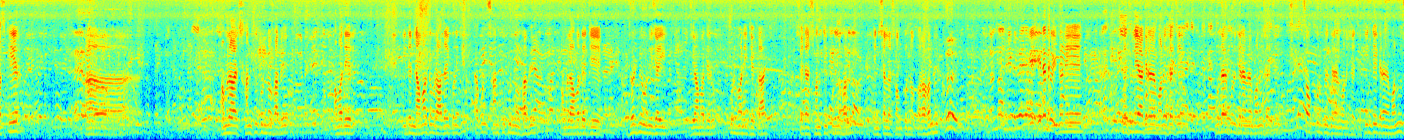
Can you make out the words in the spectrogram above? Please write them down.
আজকের আমরা শান্তিপূর্ণভাবে আমাদের ঈদের নামাজ আমরা আদায় করেছি। এখন শান্তিপূর্ণভাবে আমরা আমাদের যে ধর্মীয় অনুযায়ী যে আমাদের কুরবানির যে কাজ, সেটা শান্তিপূর্ণভাবে ইনশাল্লাহ সম্পূর্ণ করা হবে। এখানে তেঁতুলিয়া গ্রামের মানুষ আছে, উদয়পুর গ্রামের মানুষ আছে। চক্করপুর গ্রামের মানুষ আছে। তিনটে গ্রামের মানুষ,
